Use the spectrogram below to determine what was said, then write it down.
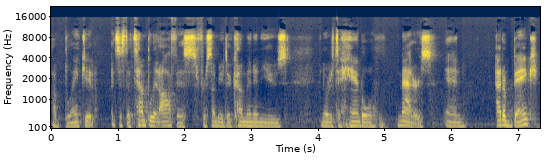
a blanket, it's just a template office for somebody to come in and use in order to handle matters. And at a bank,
